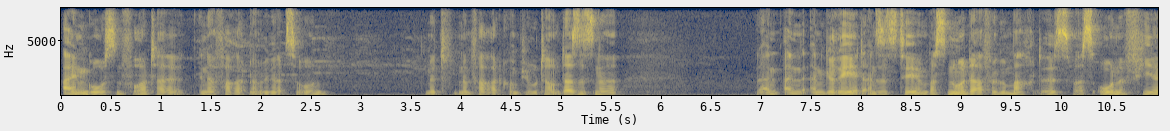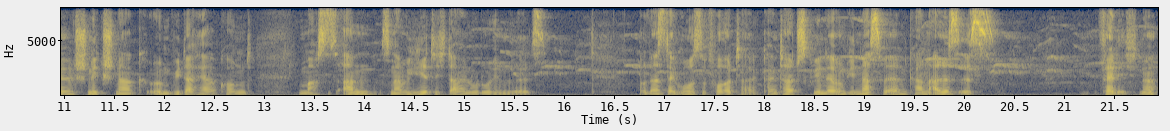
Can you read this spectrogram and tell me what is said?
einen großen Vorteil in der Fahrradnavigation mit einem Fahrradcomputer und das ist eine ein, ein, ein Gerät, ein System, was nur dafür gemacht ist, was ohne viel Schnickschnack irgendwie daherkommt. Du machst es an, es navigiert dich dahin, wo du hin willst. So, das ist der große Vorteil. Kein Touchscreen, der irgendwie nass werden kann, alles ist fertig, ne?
